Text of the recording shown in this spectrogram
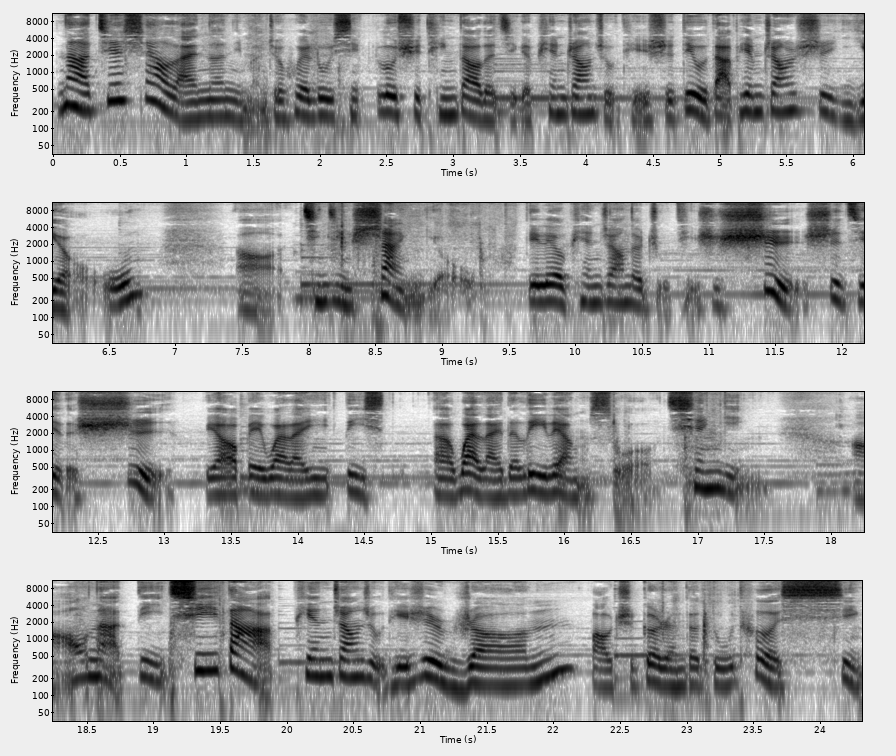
那接下来呢，你们就会陆续陆续听到的几个篇章主题是：第五大篇章是有，啊，亲近善友；第六篇章的主题是世世界的世，不要被外来力呃外来的力量所牵引。好，那第七大篇章主题是人，保持个人的独特性。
